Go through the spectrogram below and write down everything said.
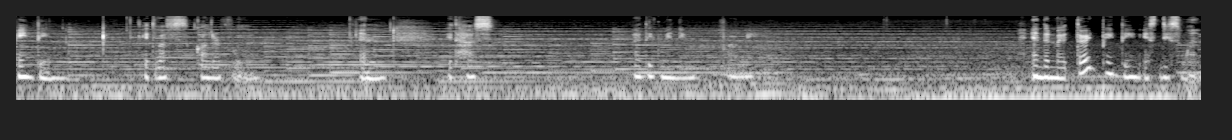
painting. It was colorful and it has a deep meaning for me. And then my third painting is this one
